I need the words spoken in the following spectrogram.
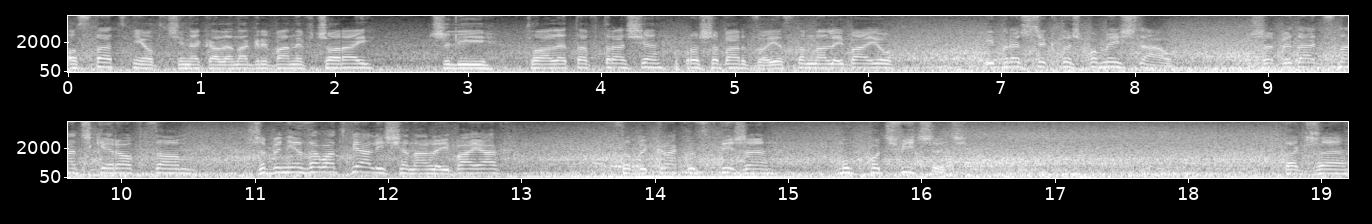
ostatni odcinek, ale nagrywany wczoraj, czyli toaleta w trasie. Proszę bardzo, jestem na Lejbaju i wreszcie ktoś pomyślał, żeby dać znać kierowcom, żeby nie załatwiali się na Lejbajach, co by Krakus w tirze mógł poćwiczyć. Także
